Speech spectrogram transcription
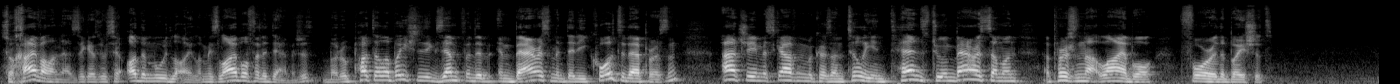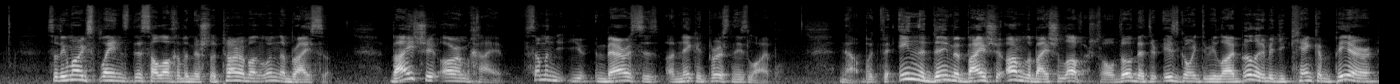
so chayv al nezik, as we say, adamud la'ilam, he's liable for the damages, but upat is exempt for the embarrassment that he caused to that person, actually miskavim, because until he intends to embarrass someone, a person is not liable for the baishit. So the Gemara explains this halacha the Mishnah Torah on the Brisa. Baishe. Someone embarrasses a naked person, he's liable. Now, but for in the dame Baishe Aram Baishe Lavash. So although that there is going to be liability, but you can't compare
